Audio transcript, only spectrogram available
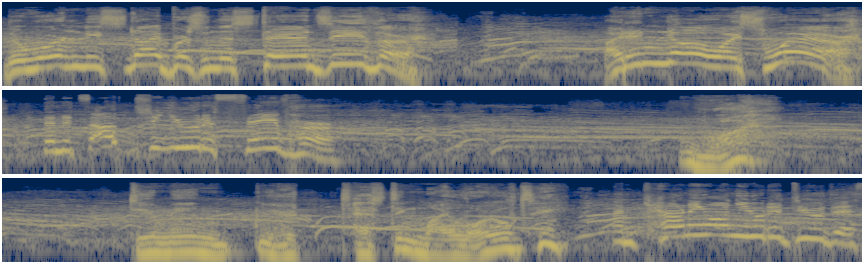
There weren't any snipers in the stands either. I didn't know, I swear! Then it's up to you to save her. What? Do you mean you're testing my loyalty? I'm counting on you to do this.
